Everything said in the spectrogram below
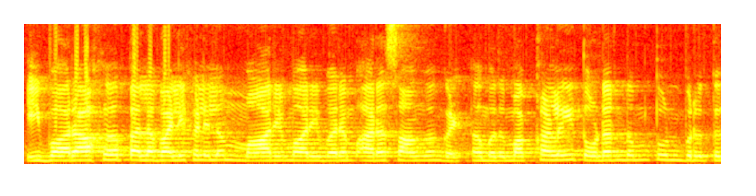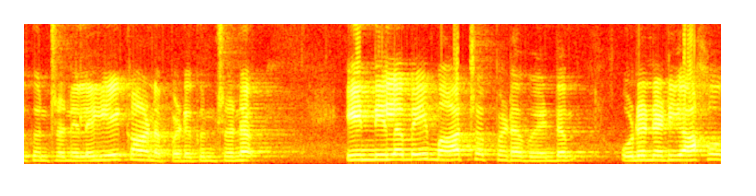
இவ்வாறாக பல வழிகளிலும் மாறி மாறி வரும் அரசாங்கங்கள் நமது மக்களை தொடர்ந்தும் துன்புறுத்துகின்ற நிலையே காணப்படுகின்றன. இந்நிலைமை மாற்றப்பட வேண்டும். உடனடியாக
